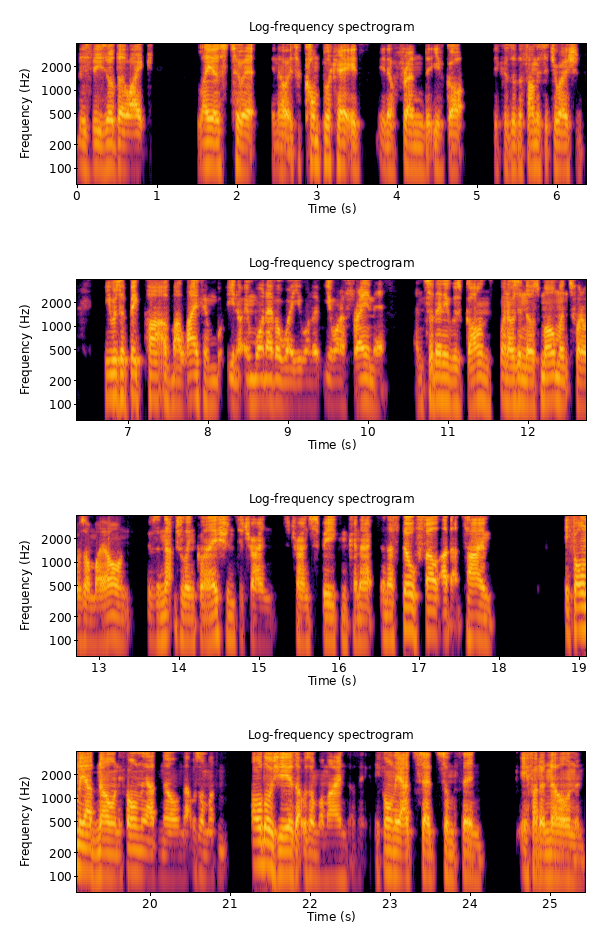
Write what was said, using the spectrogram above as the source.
there's these other like layers to it. You know, it's a complicated, you know, friend that you've got because of the family situation. He was a big part of my life in, you know, in whatever way you want to, you want to frame it. And so then he was gone when I was in those moments when I was on my own. There was a natural inclination to try and to try and speak and connect. And I still felt at that time if only I'd known, if only I'd known, that was on my, all those years that was on my mind. I think if only I'd said something, if I'd have known, and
